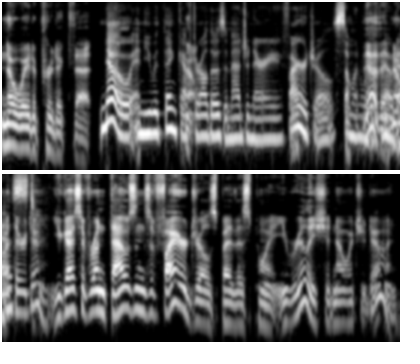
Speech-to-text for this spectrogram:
No way to predict that. No, and you would think No. after all those imaginary fire drills, someone would Yeah, have they noticed. know what they were doing. You guys have run thousands of fire drills by this point. You really should know what you're doing.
